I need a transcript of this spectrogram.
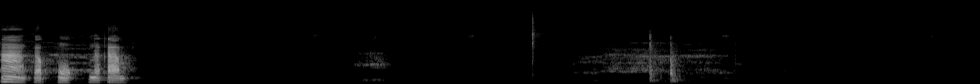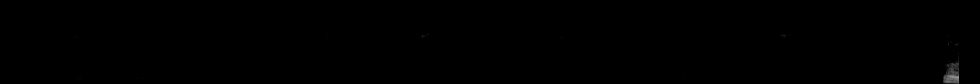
ห้ากับหกนะครับ เน้น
